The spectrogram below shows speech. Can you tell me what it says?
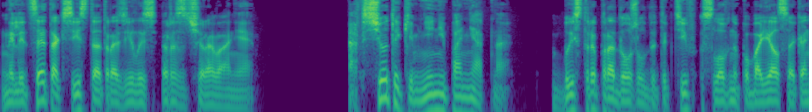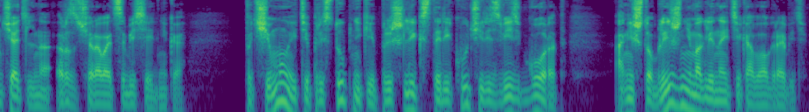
На лице таксиста отразилось разочарование. «А все-таки мне непонятно», — быстро продолжил детектив, словно побоялся окончательно разочаровать собеседника. «Почему эти преступники пришли к старику через весь город? Они что, ближе не могли найти кого ограбить?»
